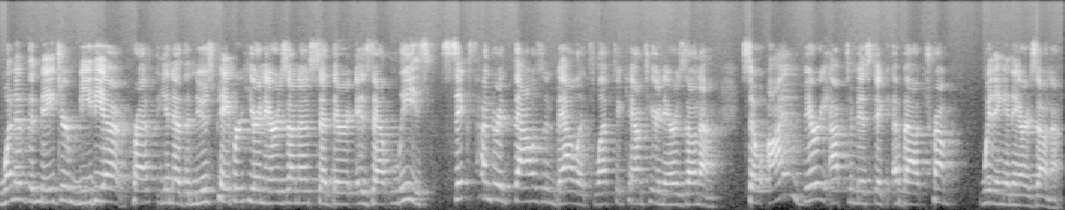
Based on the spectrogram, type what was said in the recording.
one of the major media press, you know, the newspaper here in Arizona said there is at least 600,000 ballots left to count here in Arizona. So I'm very optimistic about Trump winning in Arizona.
